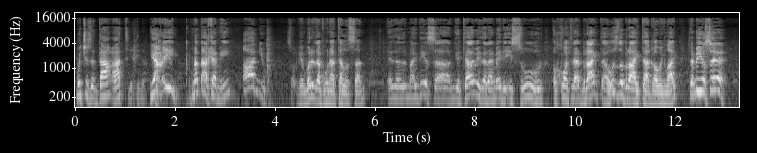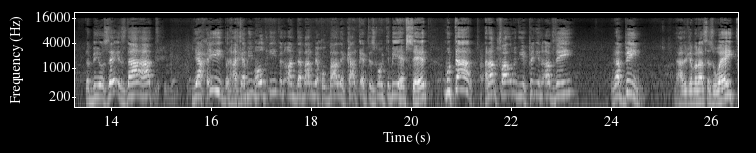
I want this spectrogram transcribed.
which is a da'at. Yahid. Not akamim. Argue. So again, what did Avuna tell his son? my dear son, you're telling me that I made the isur according to that braita. Who's the braita going like? Rabbi Yosef. Rabbi Yosef is da'at. Yahid, but Hakamim hold even on davar mechubal lekarka if there's going to be a hefsed, mutar. And I'm following the opinion of the Rabbim. Now the Gemara says, wait.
